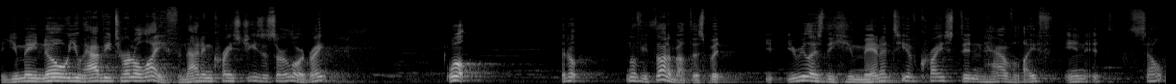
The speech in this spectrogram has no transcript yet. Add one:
That you may know you have eternal life, and that in Christ Jesus our Lord, right? Well, I don't know if you thought about this, but you, you realize the humanity of Christ didn't have life in itself?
